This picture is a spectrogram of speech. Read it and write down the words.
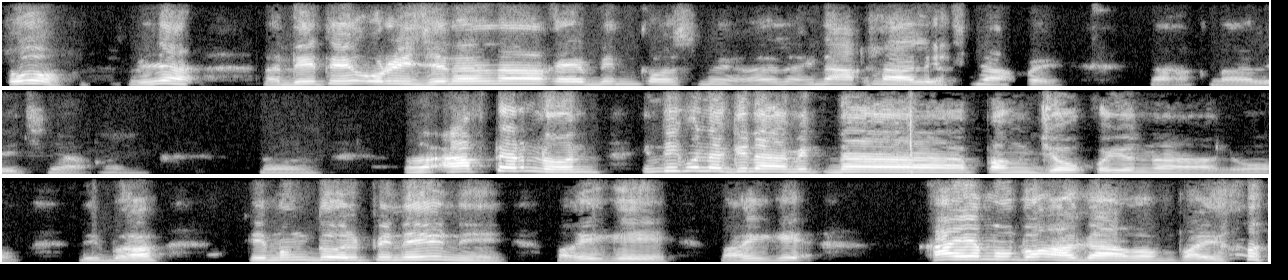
Oh, sabi niya, nandito yung original na Kevin Cosme. Ano, ina-acknowledge niya ako eh. Na-acknowledge niya ako. eh. Uh, uh, after nun, hindi ko na ginamit na pang joke ko yun na ano, 'di ba? Si Mang Dolphy na yun eh. Makiki makiki kaya mo bang agawan pa yun?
